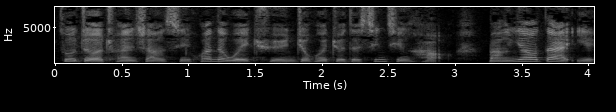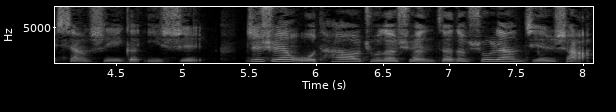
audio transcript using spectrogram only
作者穿上喜欢的围裙，就会觉得心情好，绑腰带也像是一个仪式。只选五套，除了选择的数量减少，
